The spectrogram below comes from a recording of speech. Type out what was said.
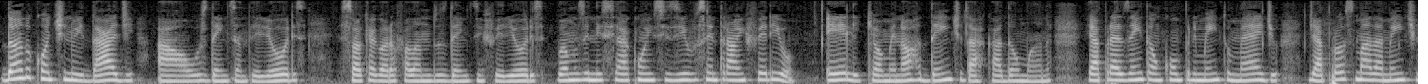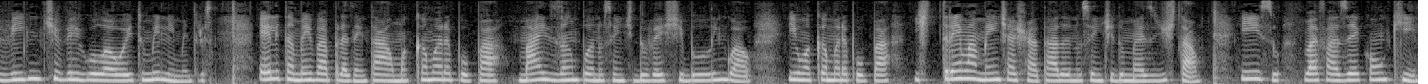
dando continuidade aos dentes anteriores, só que agora falando dos dentes inferiores, vamos iniciar com o incisivo central inferior. Ele, que é o menor dente da arcada humana e apresenta um comprimento médio de aproximadamente 20,8 milímetros. Ele também vai apresentar uma câmara pulpar mais ampla no sentido vestíbulo lingual e uma câmara pulpar extremamente achatada no sentido mesodistal. Isso vai fazer com que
